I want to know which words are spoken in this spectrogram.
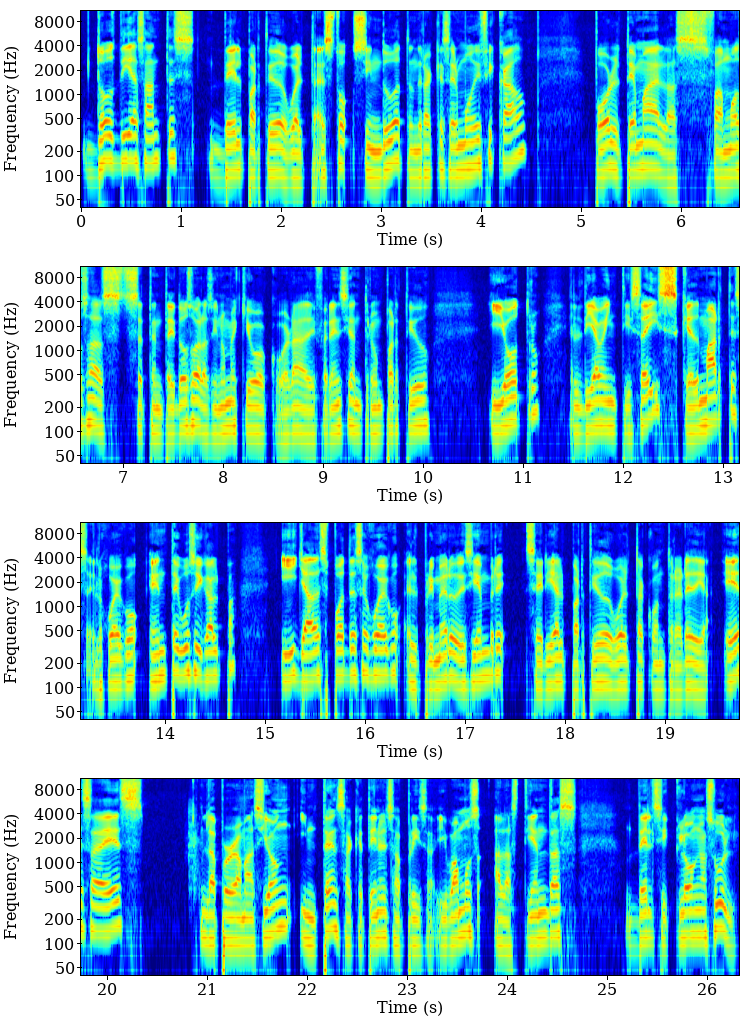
dos días antes del partido de vuelta. Esto sin duda tendrá que ser modificado por el tema de las famosas 72 horas, si no me equivoco, la diferencia entre un partido y otro. El día 26, que es martes, el juego en Tegucigalpa. Y ya después de ese juego, el primero de diciembre, sería el partido de vuelta contra Heredia. Esa es la programación intensa que tiene el Saprisa. Y vamos a las tiendas del Ciclón Azul.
